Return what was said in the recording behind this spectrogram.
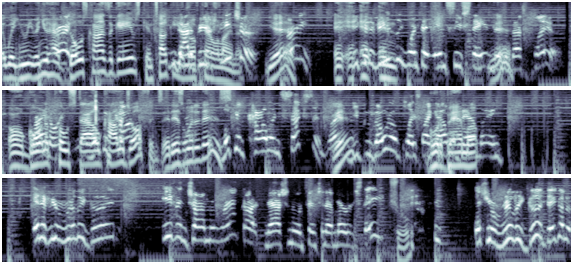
when you when you have Right. those kinds of games, Kentucky or North be Carolina, yeah, Right. and, He and, could have easily went to NC State and Yeah. been the best player. or going right, to pro style college Col- offense. It is what it is. Look at Collin Sexton, right? Yeah. You can go to a place like Alabama, Bama. and, and if you're really good, even Ja Morant got national attention at Murray State. True. If you're really good, they're gonna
